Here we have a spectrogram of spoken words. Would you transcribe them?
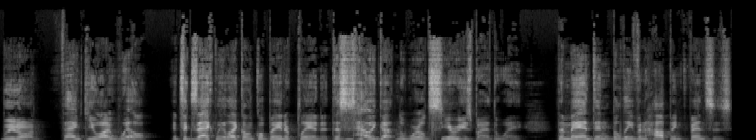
Lead on. Thank you, I will. It's exactly like Uncle Boehner planned it. This is how he got in the World Series, by the way. The man didn't believe in hopping fences.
